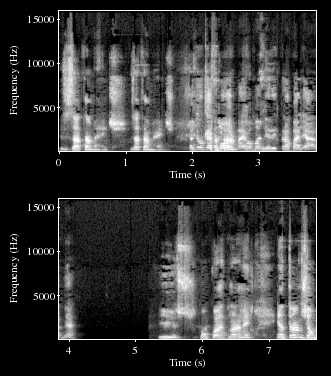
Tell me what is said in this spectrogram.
Exatamente, exatamente. Mas, de qualquer Entrando... forma, é uma maneira de trabalhar, né? Isso, concordo plenamente. Entrando já um,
